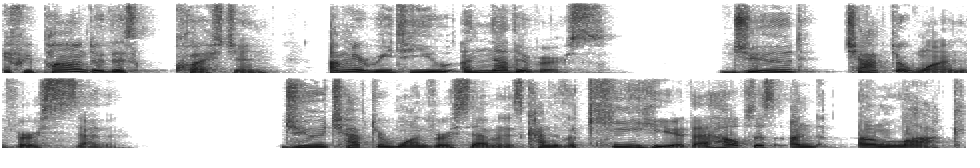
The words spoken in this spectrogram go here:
If we ponder this question, I'm going to read to you another verse. Jude chapter 1 verse 7. Jude chapter 1 verse 7 is kind of a key here that helps us un- unlock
